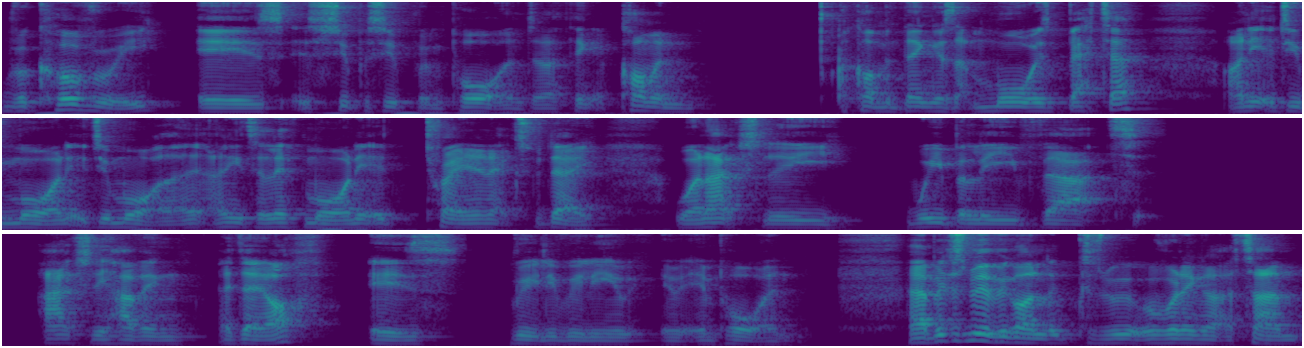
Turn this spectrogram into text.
recovery is is super super important, and I think a common a common thing is that more is better. I need to do more. I need to do more. I need to lift more. I need to train an extra day. When actually we believe that actually having a day off is really, really important. Uh, but just moving on, because we're running out of time,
